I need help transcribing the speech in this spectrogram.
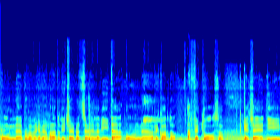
un, proprio perché abbiamo parlato di celebrazione della vita, un ricordo affettuoso che c'è di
